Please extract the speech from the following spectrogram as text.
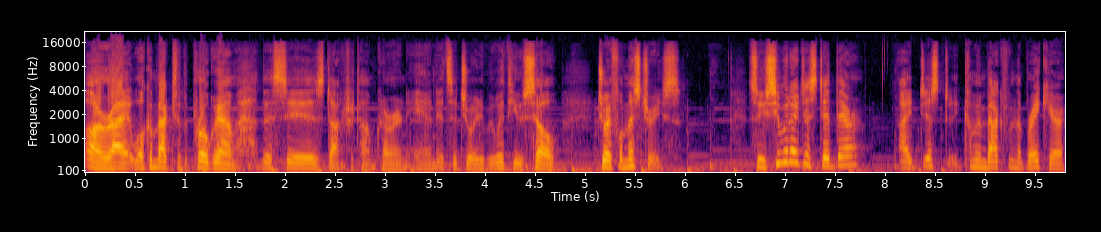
All right, welcome back to the program. This is Dr. Tom Curran, and it's a joy to be with you. So, Joyful Mysteries. So, you see what I just did there? I just, coming back from the break here,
